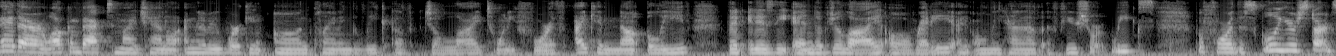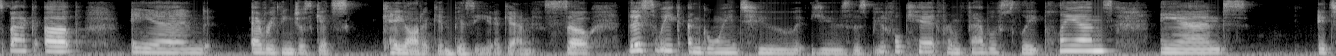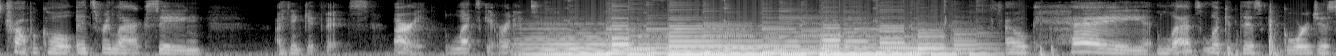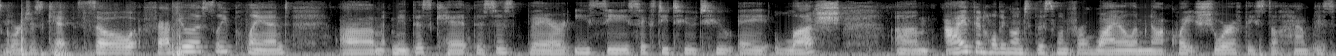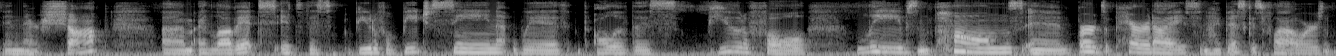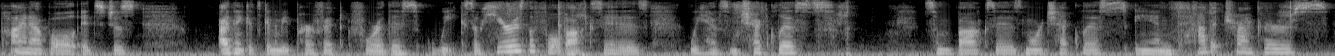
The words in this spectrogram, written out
Hey there, welcome back to my channel. I'm gonna be working on planning the week of July 24th. I cannot believe that it is the end of July already. I only have a few short weeks before the school year starts back up and everything just gets chaotic and busy again. So this week I'm going to use this beautiful kit from Fabulously Planned and it's tropical, it's relaxing, I think it fits. All right, let's get right into it. Okay, let's look at this gorgeous, gorgeous kit. So fabulously planned, um, made this kit. This is their EC622A Lush. Um, I've been holding on to this one for a while. I'm not quite sure if they still have this in their shop. Um, I love it. It's this beautiful beach scene with all of this beautiful leaves and palms and birds of paradise and hibiscus flowers and pineapple. It's just, I think it's gonna be perfect for this week. So here is the full boxes. We have some checklists, some boxes, more checklists and habit trackers,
